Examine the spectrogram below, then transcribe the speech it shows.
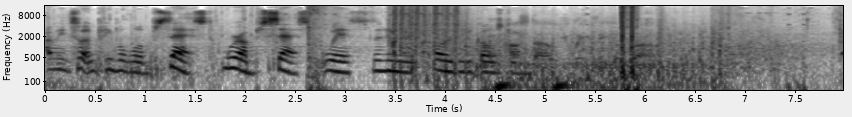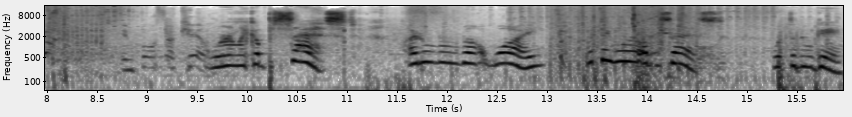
I mean, some people were obsessed. We're obsessed with the new Call of Duty Ghost game. We're like obsessed. I don't know about why, but they were obsessed with the new game.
